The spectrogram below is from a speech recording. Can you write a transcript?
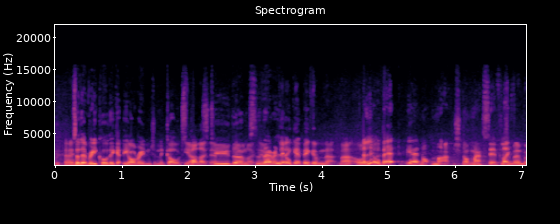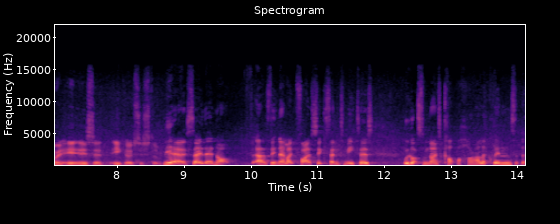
Okay. So they're really cool. They get the orange and the gold yeah, spots like to them. I them. like so them. they're a little they get bit bigger different. than that, Matt? Or A little like- bit, yeah, not much, not massive. Like Remember, it is an ecosystem. yeah, so they're not. I think they're like five, six centimeters. We got some nice copper harlequins at the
